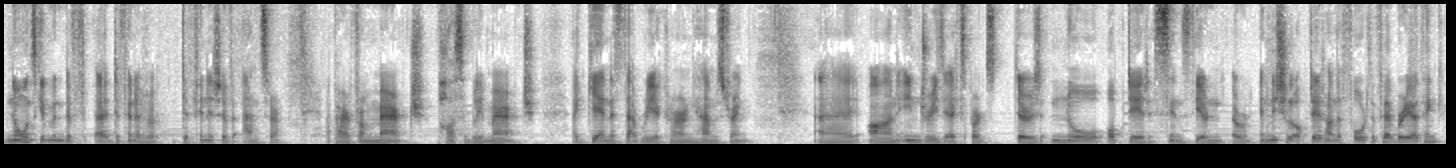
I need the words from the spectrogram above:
no one's given def- a definitive definitive answer apart from March, possibly March. Again, it's that reoccurring hamstring. Uh, on injuries experts, there's no update since the in- initial update on the 4th of February, I think,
